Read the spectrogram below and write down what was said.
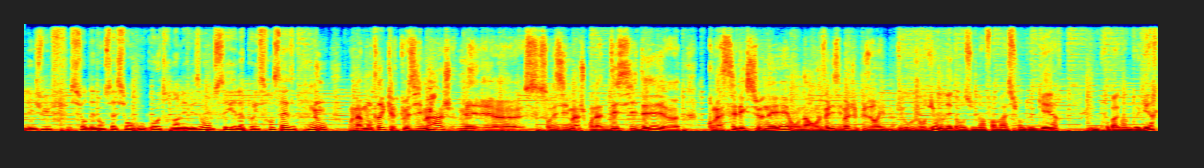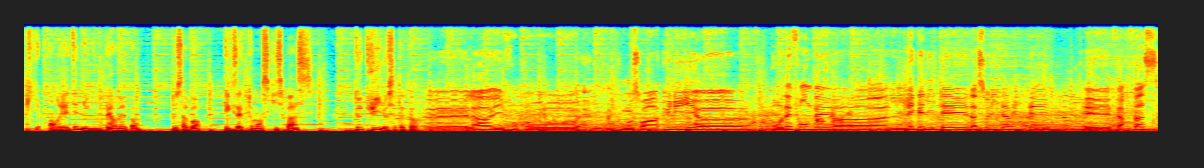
les juifs sur dénonciation ou autre dans les maisons C'est la police française. Nous, on a montré quelques images, oui. mais ce sont des images qu'on a décidé, qu'on a sélectionnées, on a enlevé les images les plus horribles. Et aujourd'hui, on est dans une information de guerre, une propagande de guerre qui, en réalité, ne nous permet pas de savoir exactement ce qui se passe depuis le 7 octobre. Euh, là, il faut qu'on qu soit unis euh, pour défendre euh, l'égalité, la solidarité et faire face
